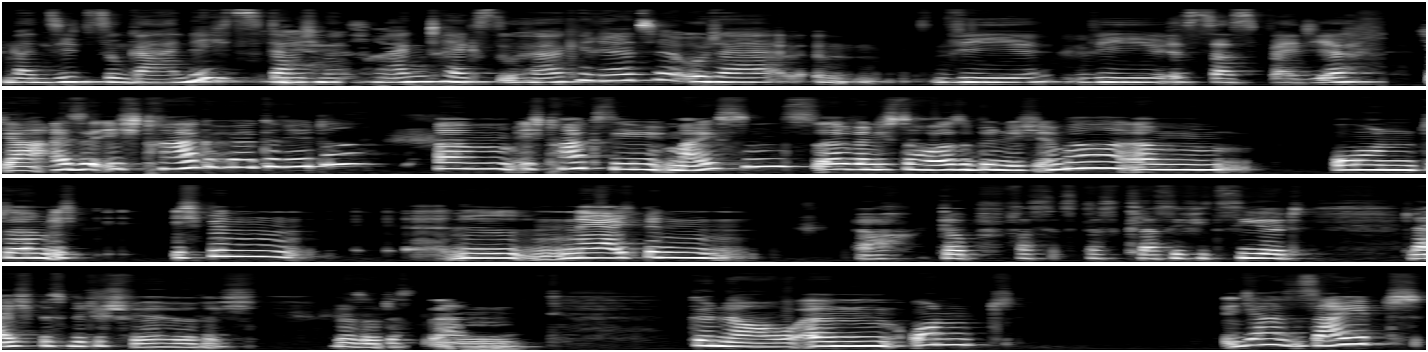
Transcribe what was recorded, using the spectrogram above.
man sieht so gar nichts. Darf ich mal fragen, trägst du Hörgeräte oder ähm, wie, wie ist das bei dir? Ja, also ich trage Hörgeräte. Ähm, ich trage sie meistens, äh, wenn ich zu Hause bin, nicht immer. Ähm, und ähm, ich, ich bin, äh, naja, ich bin, ach, ich glaube, was ist das klassifiziert? Leicht bis mittelschwerhörig oder so. Das, ähm, genau. Ähm, und ja, seit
